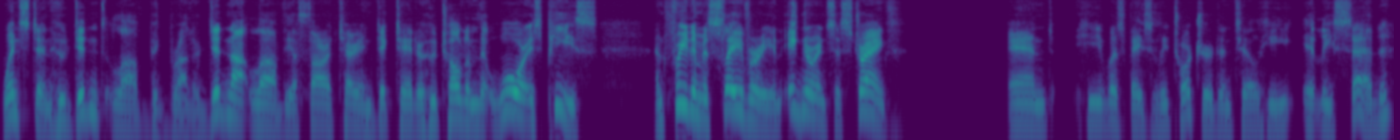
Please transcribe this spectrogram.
Winston, who didn't love Big Brother, did not love the authoritarian dictator who told him that war is peace and freedom is slavery and ignorance is strength. And he was basically tortured until he at least said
